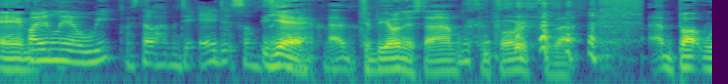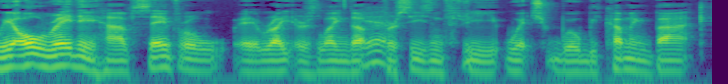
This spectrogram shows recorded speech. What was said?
Um, Finally, a week without having to edit something. yeah, uh, to be honest, I am looking forward to that. Uh, but we already have several uh, writers lined up Yeah. for season three, which will be coming back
